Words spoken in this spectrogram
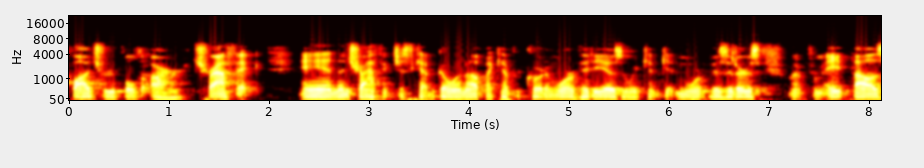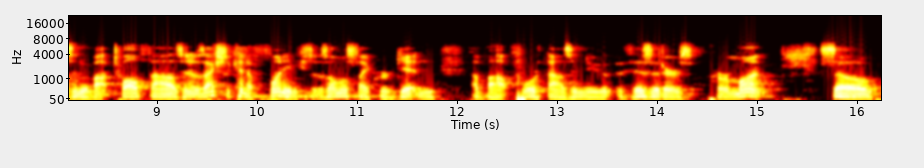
quadrupled our traffic and then traffic just kept going up. I kept recording more videos and we kept getting more visitors. Went from 8,000 to about 12,000. It was actually kind of funny because it was almost like we are getting about 4,000 new visitors per month. So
